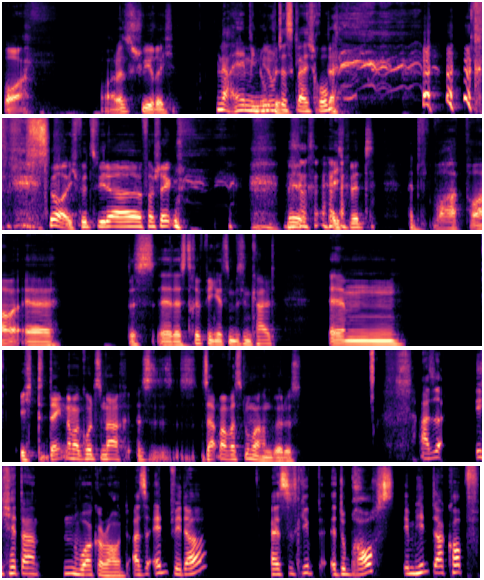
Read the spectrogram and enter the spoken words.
Boah. Boah, das ist schwierig. Ja, Eine Minute. Minute ist gleich rum. Ja, ich würde es wieder verschenken. nee, ich würde. Boah, boah, äh, das, äh, das trifft mich jetzt ein bisschen kalt. Ähm, ich denke noch mal kurz nach. Sag mal, was du machen würdest. Also, ich hätte da einen Workaround. Also, entweder es, es gibt, du brauchst im Hinterkopf,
